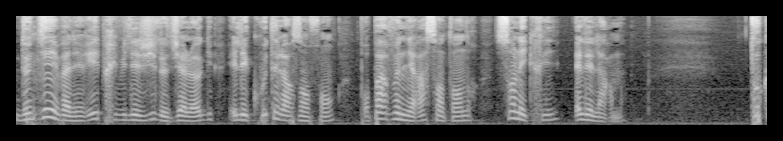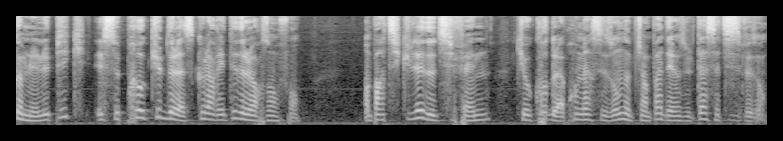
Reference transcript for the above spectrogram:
Denis et Valérie privilégient le dialogue et l'écoute à leurs enfants pour parvenir à s'entendre sans les cris et les larmes. Tout comme les Lepic, ils se préoccupent de la scolarité de leurs enfants, en particulier de Tiphaine, qui au cours de la première saison n'obtient pas des résultats satisfaisants.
